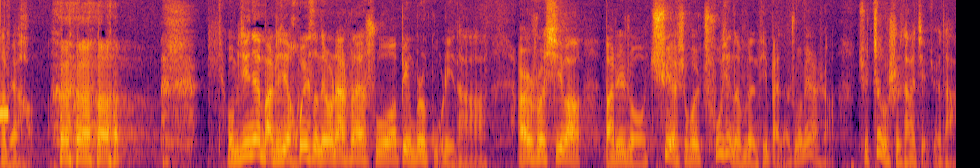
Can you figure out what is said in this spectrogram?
特别好。我们今天把这些灰色内容拿出来说，并不是鼓励他啊，而是说希望把这种确实会出现的问题摆在桌面上，去正视它，解决它。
